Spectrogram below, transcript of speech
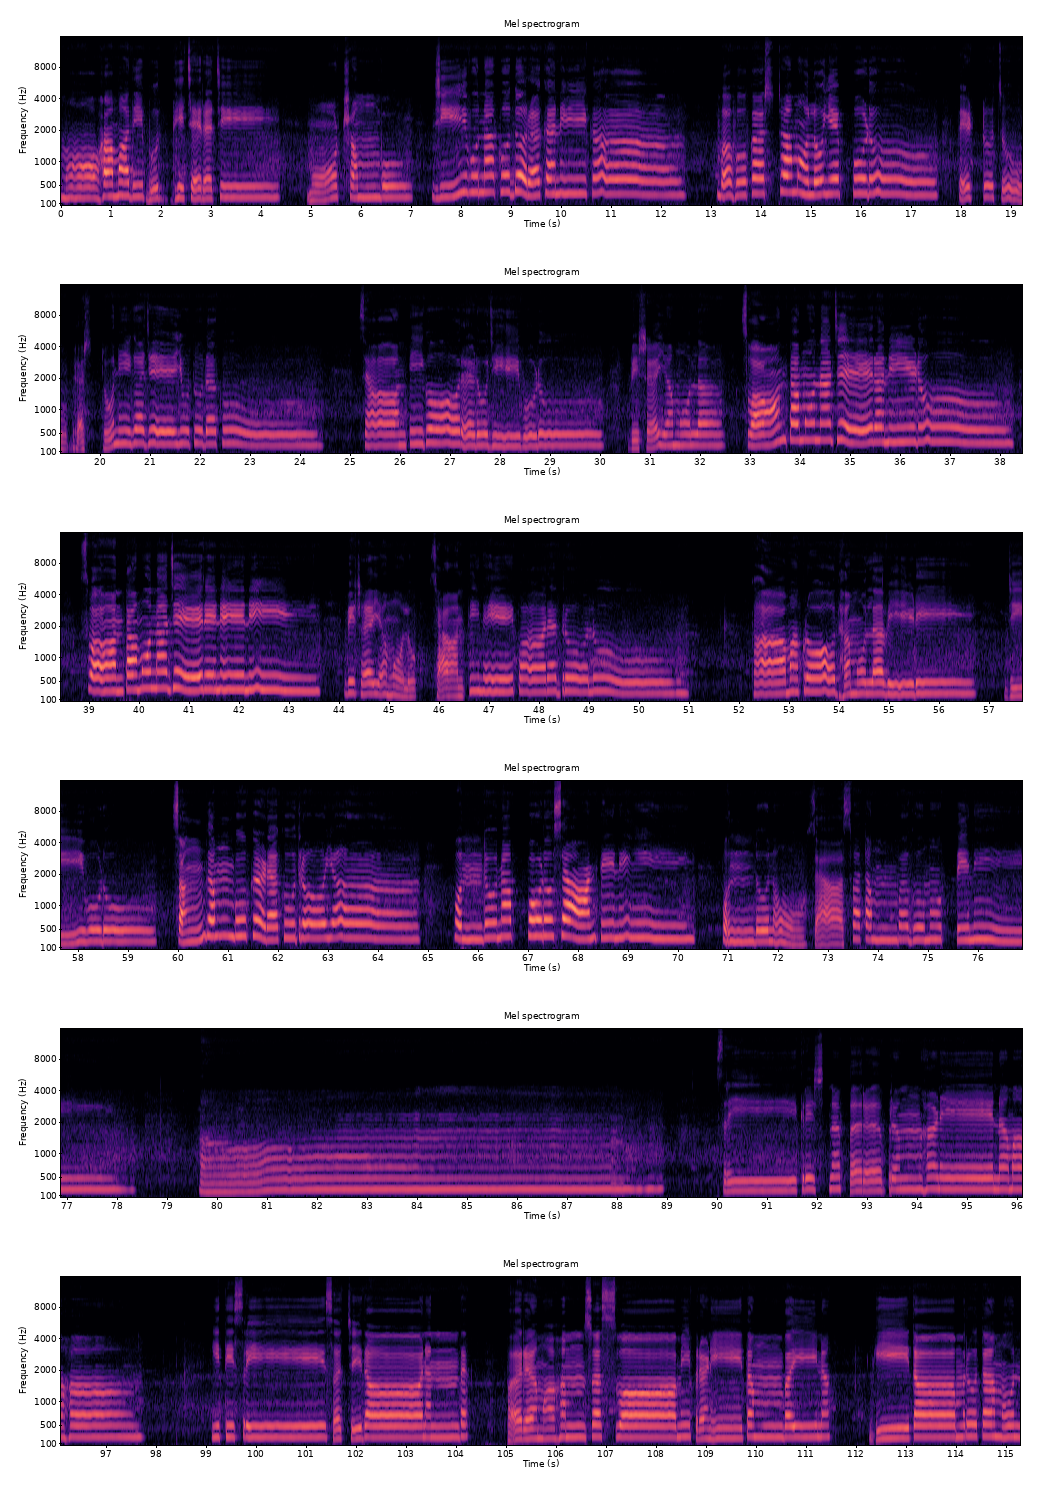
మోహమది బుద్ధి చెరచి మోక్షంబు జీవునకు దొరకనీక. బహు కష్టములు ఎప్పుడు పెట్టుచు భ్రష్టునిగజేయుతుదకు శాంతి గోరెడు జీవుడు విషయముల స్వాంతమున చేరనీడు స్వాంతమున చేరనేని విషయములు శాంతినే పారద్రోలు. కామక్రోధముల వీడి జీవుడు. సంగంబు కడకు ద్రోయ పొందునప్పుడు శాంతిని పొందును శాశ్వతం బగుముక్తిని ఆ श्रीकृष्णपरब्रह्मणे नमः। इति श्रीसच्चिदानन्द परमहंसस्वामि प्रणीतं वैन गीतामृतमुन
